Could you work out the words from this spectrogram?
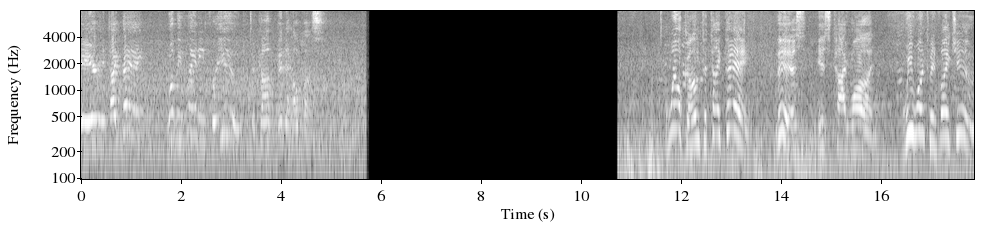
here in Taipei. We'll be waiting for you to come and to help us. Welcome to Taipei. This is Taiwan. We want to invite you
